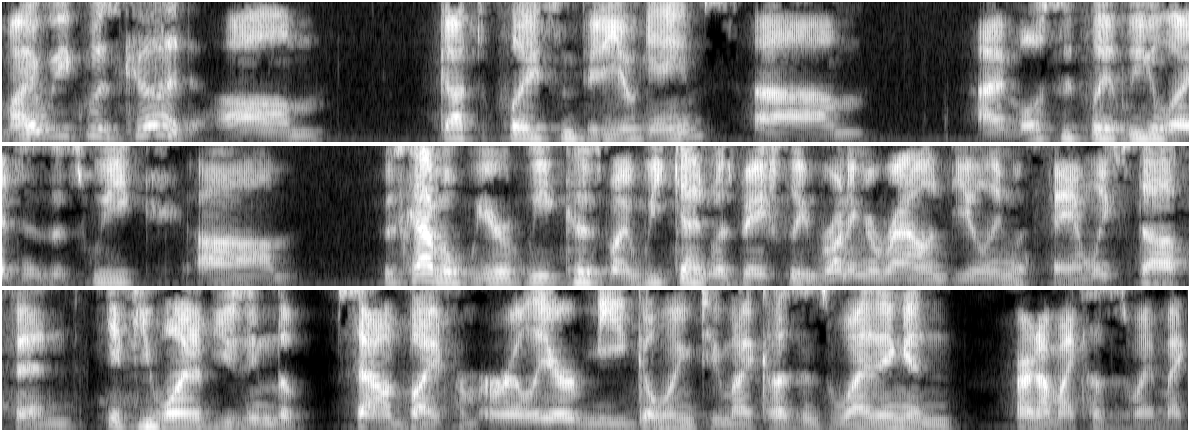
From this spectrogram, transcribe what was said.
My week was good. Um, got to play some video games. Um, I mostly played League of Legends this week. Um, it was kind of a weird week because my weekend was basically running around dealing with family stuff. And if you wind up using the soundbite from earlier, me going to my cousin's wedding and or not my cousin's wedding, my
